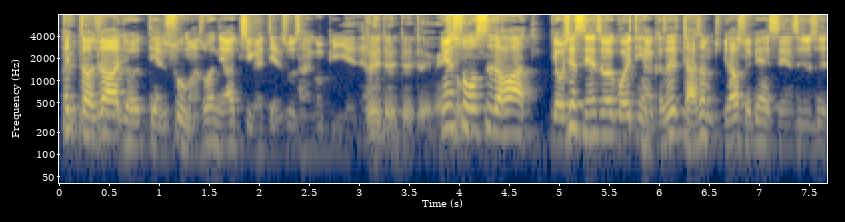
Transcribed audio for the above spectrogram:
哎，对，就要有点数嘛，说你要几个点数才能够毕业这样。对对对对，因为硕士的话，有些实验室会规定啊。可是假设比较随便的实验室，就是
